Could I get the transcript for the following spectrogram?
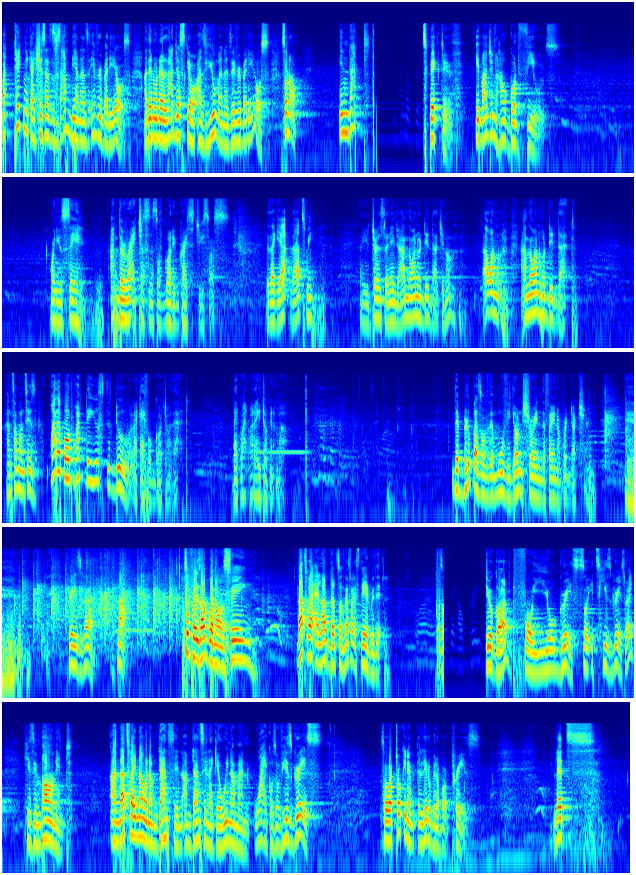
But technically, she's as Zambian as everybody else. And then on a larger scale, as human as everybody else. So now, in that perspective, imagine how God feels when you say, I'm the righteousness of God in Christ Jesus. He's like, Yeah, that's me. And he turns to an angel, I'm the one who did that, you know? That one, I'm the one who did that. And someone says, What about what they used to do? Like, I forgot all that. Like, what, what are you talking about? The bloopers of the movie don't show in the final production. Praise God. Now, so for example, when I was saying, that's why I love that song, that's why I stayed with it. Because I was saying, I'll praise you, God, for your grace. So it's His grace, right? His empowerment. And that's why now when I'm dancing, I'm dancing like a winner man. Why? Because of His grace. So we're talking a, a little bit about praise. Let's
